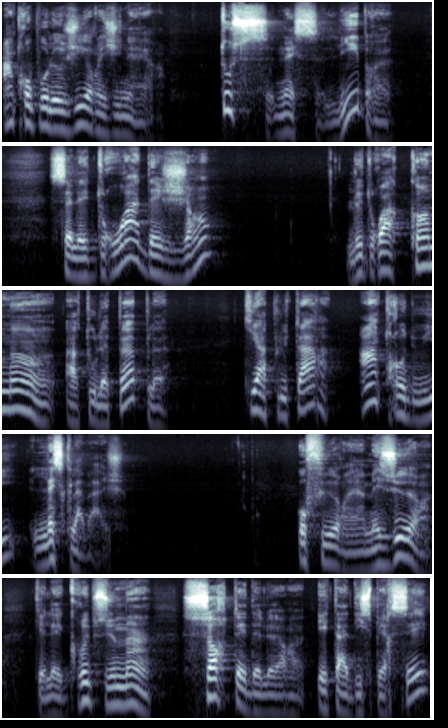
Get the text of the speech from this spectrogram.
anthropologie originaire, tous naissent libres, c'est les droits des gens, le droit commun à tous les peuples, qui a plus tard introduit l'esclavage. Au fur et à mesure que les groupes humains sortaient de leur état dispersé,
